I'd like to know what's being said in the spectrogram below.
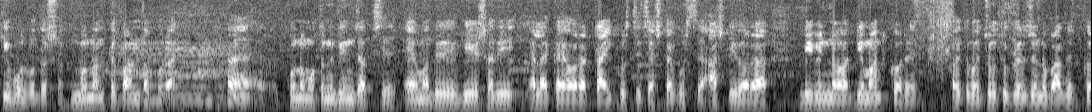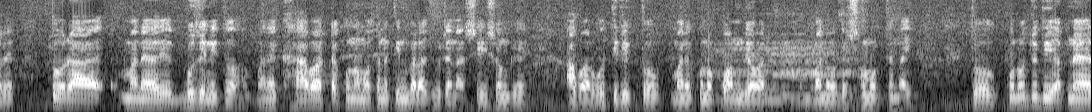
কি বলব দর্শক নুন আনতে পান্তা পোড়ায় হ্যাঁ কোনো মতন দিন যাচ্ছে এর মধ্যে বিয়ে শাদী এলাকায় ওরা ট্রাই করছে চেষ্টা করছে আসলে ওরা বিভিন্ন ডিমান্ড করে হয়তো বা যৌতুকের জন্য বাজেট করে। তো ওরা মানে বুঝে নিত। মানে খাবারটা কোনো মতনে তিন বেলা জুটে না। সেই সঙ্গে আবার অতিরিক্ত মানে কোনো পণ দেওয়ার মানে ওদের সামর্থ্য নাই। তো কোনো যদি আপনার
